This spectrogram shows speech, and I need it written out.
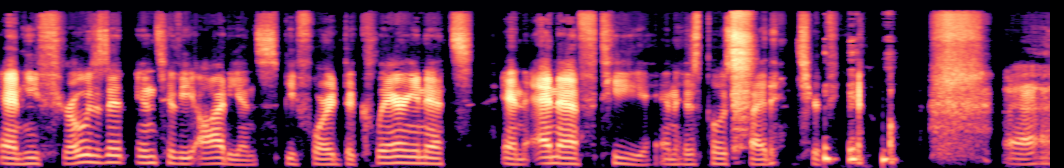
and he throws it into the audience before declaring it an NFT in his post-fight interview. uh,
